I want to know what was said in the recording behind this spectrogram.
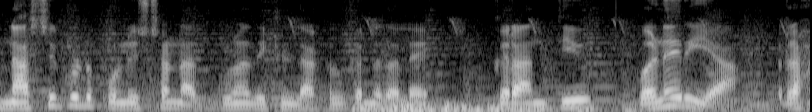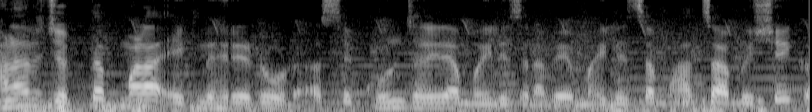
नाशिक रोड पोलीस ठाण्यात गुन्हा देखील दाखल करण्यात आलाय. क्रांती बनेरिया राहणार जगतापमाळा एकलहरे रोड असे खून झालेल्या महिलेचं नव्हे महिलेचा भाचा अभिषेक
